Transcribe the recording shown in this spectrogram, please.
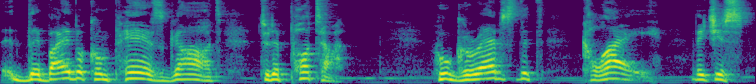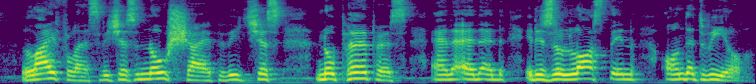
the Bible compares God to the potter who grabs the clay, which is lifeless, which has no shape, which has no purpose, and, and, and it is lost in on that wheel.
